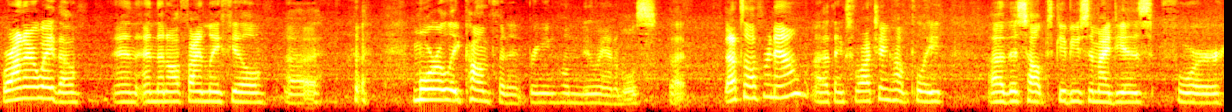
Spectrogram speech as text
we're on our way though. And, and then I'll finally feel uh, morally confident bringing home new animals. But that's all for now. Uh, thanks for watching. Hopefully uh, this helps give you some ideas for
